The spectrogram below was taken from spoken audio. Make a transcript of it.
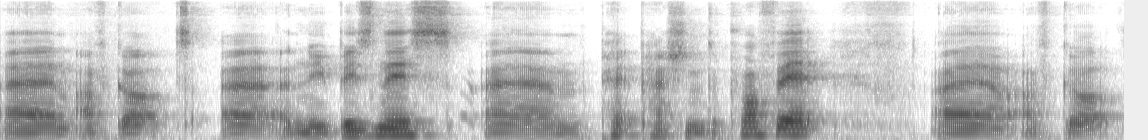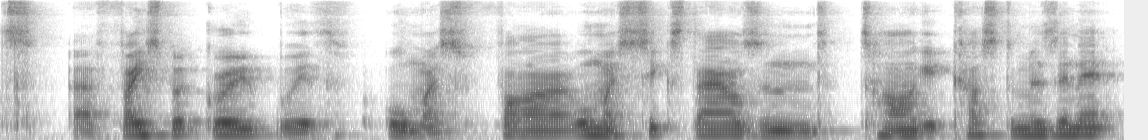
Um, I've got uh, a new business, um, Pet Passion to Profit. Uh, I've got a Facebook group with almost five, almost six thousand target customers in it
